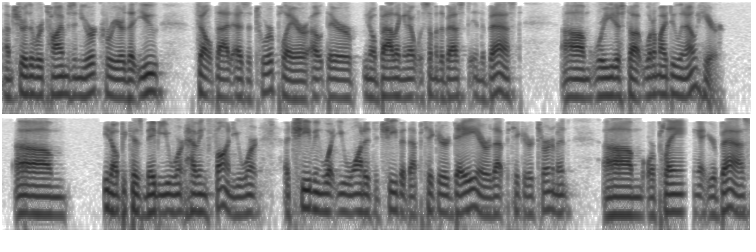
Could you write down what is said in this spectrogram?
I'm sure there were times in your career that you felt that as a tour player out there, you know, battling it out with some of the best in the best, um, where you just thought, what am I doing out here? Um, you know, because maybe you weren't having fun, you weren't achieving what you wanted to achieve at that particular day or that particular tournament, um, or playing at your best,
